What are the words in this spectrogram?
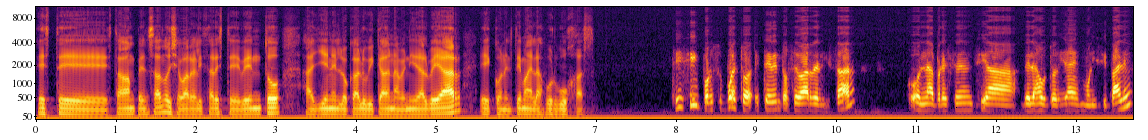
este, estaban pensando y se va a realizar este evento allí en el local ubicado en Avenida Alvear con el tema de las burbujas. Sí, sí, por supuesto, este evento se va a realizar con la presencia de las autoridades municipales,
